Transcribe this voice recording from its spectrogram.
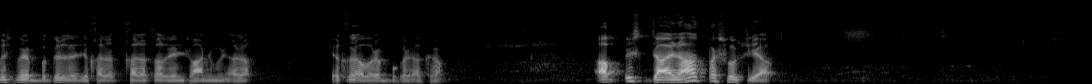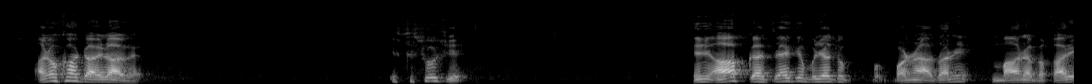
بسم رب الذی خلق خلق الانسان من علق اقرا و رب الاکرم اب اس ڈائلاگ پر سوچیے آپ انوکھا ڈائلاگ ہے اس سے سوچیے یعنی آپ کہتے ہیں کہ مجھے تو پڑھنا آتا نہیں مانا بکاری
